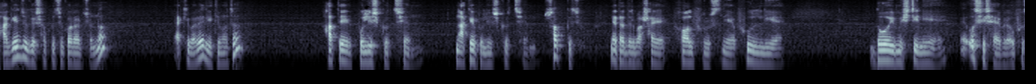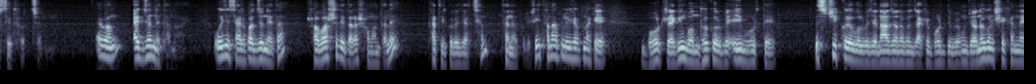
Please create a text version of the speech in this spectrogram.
ভাগে যুগে সব কিছু করার জন্য একেবারে রীতিমতো হাতে পুলিশ করছেন, নাকে পুলিশ করছেন সব কিছু নেতাদের বাসায় ফল ফ্রুটস নিয়ে, ফুল নিয়ে, দই, মিষ্টি নিয়ে ওসি সাহেবরা উপস্থিত হচ্ছেন। এবং একজন নেতা নয়, ওই যে চার, পাঁচজন নেতা সবার সাথে তারা সমানতালে খাতির করে যাচ্ছেন থানা পুলিশ। এই থানা পুলিশ আপনাকে ভোট র্যাগিং বন্ধ করবে এই মুহূর্তে স্ট্রিক করে বলবে যে না, জনগণ যাকে ভোট দেবে এবং জনগণ সেখানে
